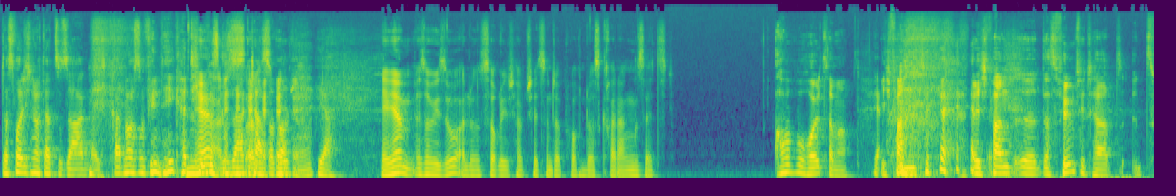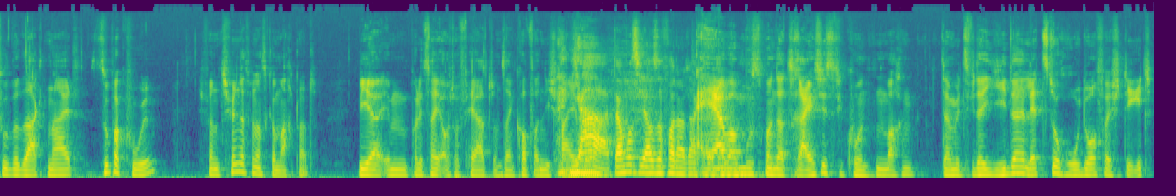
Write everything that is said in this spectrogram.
das wollte ich noch dazu sagen, weil ich gerade noch so viel Negatives ja, gesagt habe. Aber, ja. ja. Ja, wir haben sowieso, also sorry, ich habe dich jetzt unterbrochen, du hast gerade angesetzt. Aber Holzhammer. Ja. Ich fand, ich fand äh, das Filmzitat zu The Dark Knight super cool. Ich fand es schön, dass man das gemacht hat wie er im Polizeiauto fährt und seinen Kopf an die Scheibe. Ja, da muss ich auch sofort an Ja, aber muss man da 30 Sekunden machen, damit es wieder jeder letzte Hodor versteht?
